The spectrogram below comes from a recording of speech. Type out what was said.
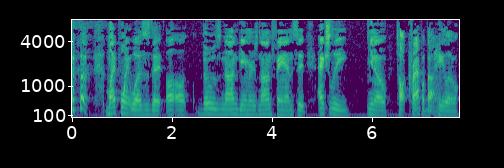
my point was is that uh, uh, those non gamers, non fans that actually you know talk crap about Halo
